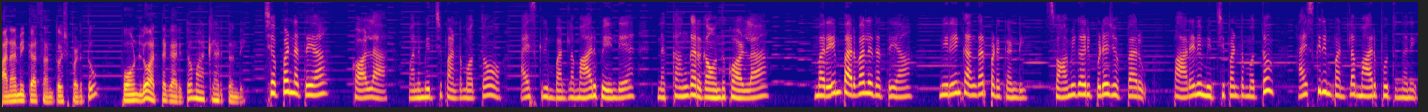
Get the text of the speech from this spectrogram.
అనామిక సంతోషపడుతూ ఫోన్లో అత్తగారితో మాట్లాడుతుంది. చెప్పండి అత్తయ్య కోళ్ళ మన మిర్చి పంట మొత్తం ఐస్ క్రీమ్ పంటల మారిపోయిందే. నాకు కంగారుగా ఉంది కోళ్ళ. మరేం పర్వాలేదు అత్తయ్య మీరేం కంగారు పడకండి. స్వామిగారు ఇప్పుడే చెప్పారు పాడైన మిర్చి పంట మొత్తం ఐస్ క్రీమ్ పంటలా మారిపోతుందని.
